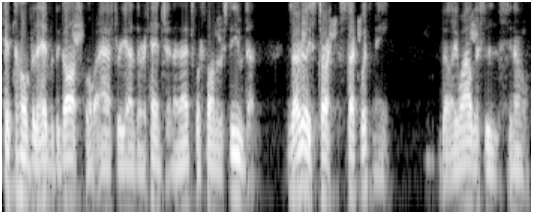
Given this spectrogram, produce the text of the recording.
hit them over the head with the gospel after he had their attention. And that's what Father Steve done. So that really stuck stuck with me. That like, wow, this is, you know,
